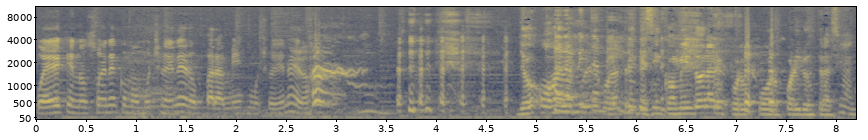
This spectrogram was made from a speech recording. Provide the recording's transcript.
puede que no suene como mucho dinero, para mí es mucho dinero. Yo ojalá pudiera cobrar 35 mil dólares por, por, por ilustración.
